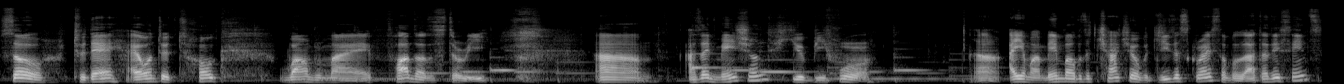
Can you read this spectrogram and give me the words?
So today I want to talk one of my father's story. Um, as I mentioned you before, uh, I am a member of the Church of Jesus Christ of Latter-day Saints.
